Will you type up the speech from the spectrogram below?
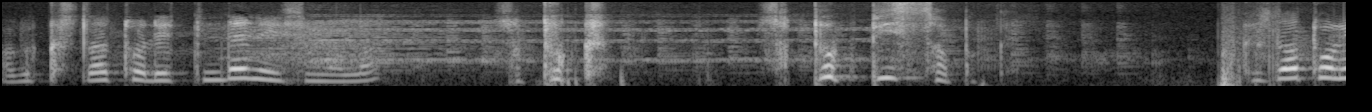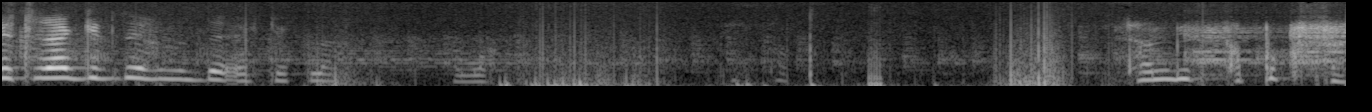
Abi kızlar tuvaletinde neysin valla? Sapık. Sapık pis sapık. Kızlar tuvaletine girdi hem de erkekler. Allah. Sen bir sapıksın.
